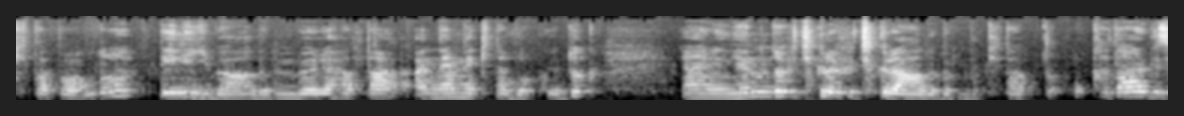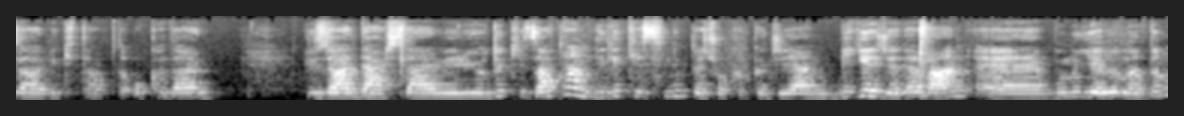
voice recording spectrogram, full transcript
kitap oldu. Deli gibi ağladım. Böyle hatta annemle kitap okuyorduk. Yani yanında hıçkıra hıçkıra ağladım bu kitapta. O kadar güzel bir kitaptı. O kadar güzel dersler veriyordu ki. Zaten dili kesinlikle çok akıcı. Yani bir gecede ben e, bunu yarıladım.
